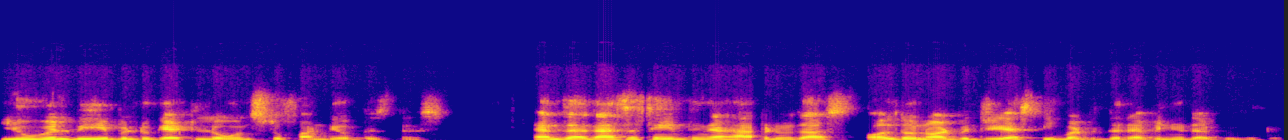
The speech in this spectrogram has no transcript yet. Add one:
you will be able to get loans to fund your business. And that's the same thing that happened with us, although not with GST, but with the revenue that we would do.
